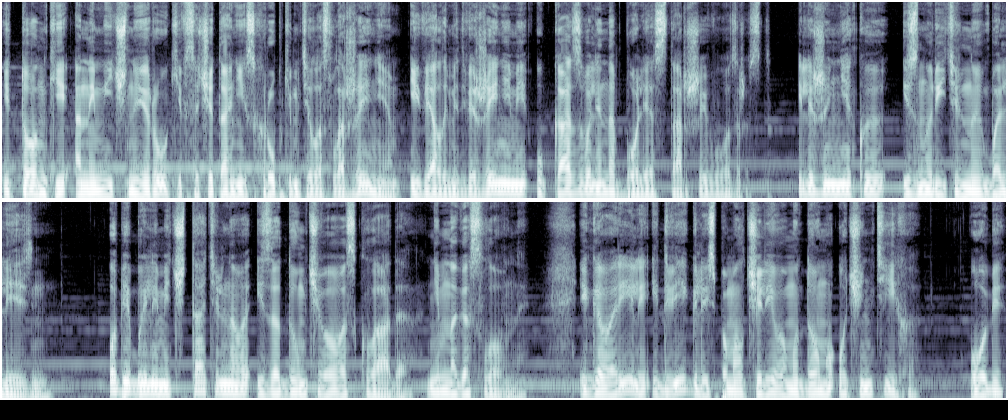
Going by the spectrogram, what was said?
и тонкие анемичные руки в сочетании с хрупким телосложением и вялыми движениями указывали на более старший возраст. Или же некую изнурительную болезнь. Обе были мечтательного и задумчивого склада, немногословны, и говорили и двигались по молчаливому дому очень тихо, обе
